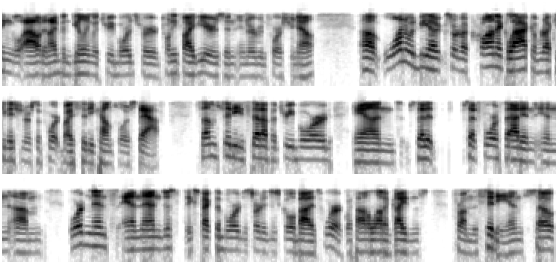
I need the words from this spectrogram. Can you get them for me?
single out, and I've been dealing with tree boards for 25 years in, in urban forestry now. Uh, one would be a sort of a chronic lack of recognition or support by city council or staff. Some cities set up a tree board and set it set forth that in in um, ordinance, and then just expect the board to sort of just go about its work without a lot of guidance from the city. And so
